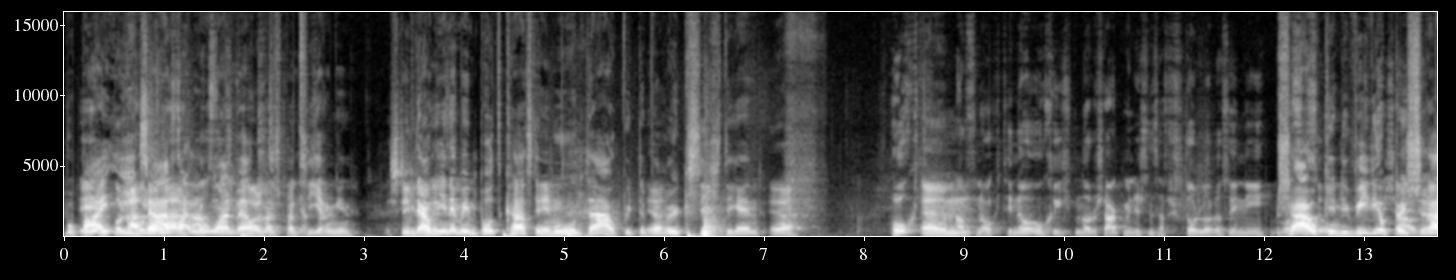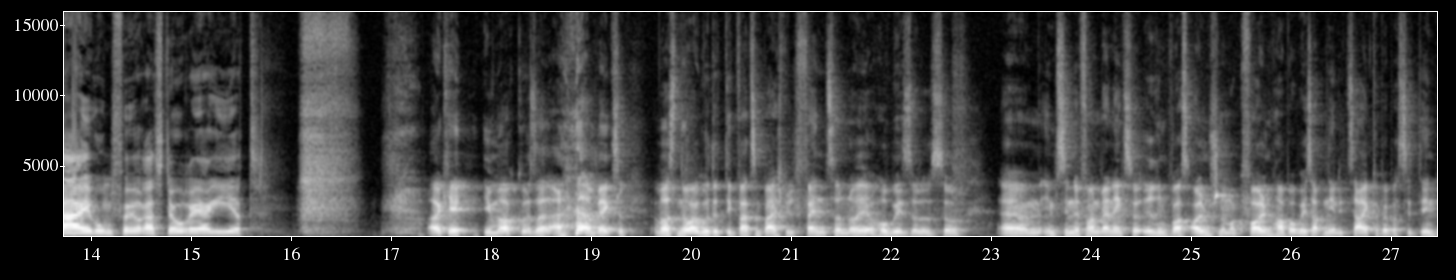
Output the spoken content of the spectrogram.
Wobei, Eben, ich also, glaube, verloren wird kalt, man spazieren gehen. Stimmt. Genau, wir nehmen im Podcast Eben. Mund auch, bitte Ja. berücksichtigen. Ja. Hoch Ähm, auf Nacht die Nachrichten oder schau mindestens auf die Stoll oder so rein. was Schau in die. Videobeschreibung, für was da reagiert. Okay, ich mag kurz einen, einen Wechsel. Was noch ein guter Tipp war, zum Beispiel Fans oder neue Hobbys oder so. Ähm, Im Sinne von, wenn ich so irgendwas allem schon mal gefallen habe, aber ich habe nie die Zeit gehabt, etwas zu tun,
